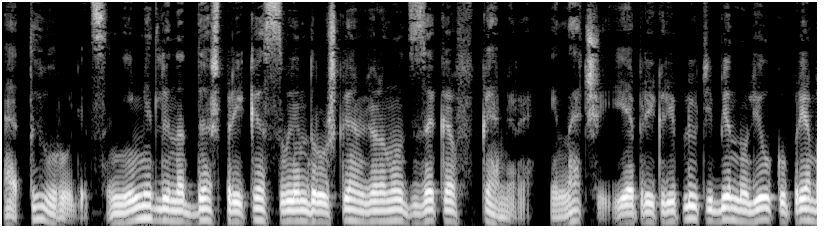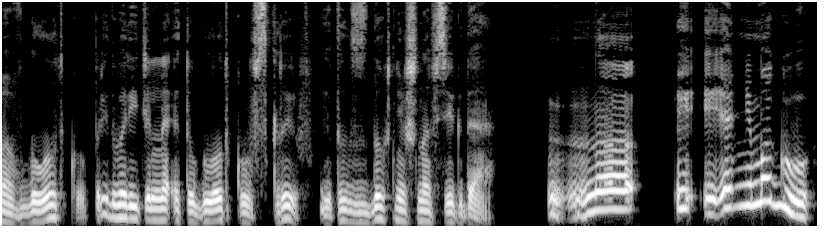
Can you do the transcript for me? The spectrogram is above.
А ты, уродец, немедленно дашь приказ своим дружкам вернуть зэков в камеры. Иначе я прикреплю тебе нулилку прямо в глотку, предварительно эту глотку вскрыв, и ты сдохнешь навсегда. «Но... я не могу»,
